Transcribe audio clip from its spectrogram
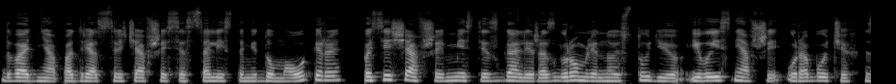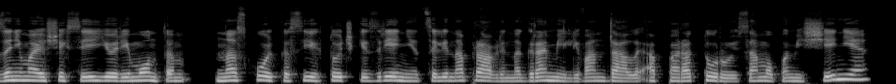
два дня подряд встречавшийся с солистами Дома оперы, посещавший вместе с Галей разгромленную студию и выяснявший у рабочих, занимающихся ее ремонтом, насколько с их точки зрения целенаправленно громили вандалы аппаратуру и само помещение,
